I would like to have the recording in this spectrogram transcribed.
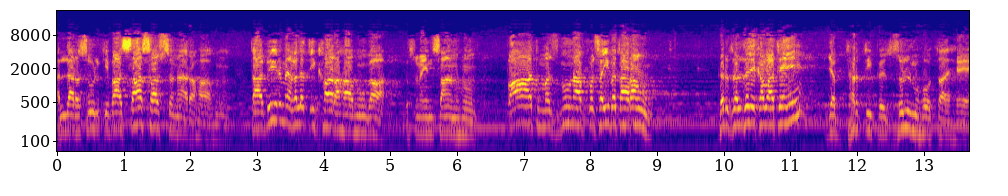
अल्लाह रसूल की बात साफ़ साफ़ सुना रहा हूँ। ताबीर में गलती खा रहा हूँगा, उसमें इंसान हूँ। बात मजमून आपको सही बता रहा हूँ। फिर जल्जले कब आते हैं? जब धरती पे जुल्म होता है,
